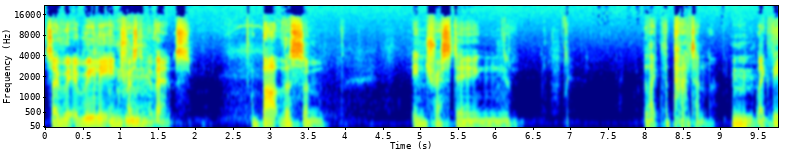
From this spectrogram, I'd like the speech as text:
so re- really interesting events, but there's some interesting, like the pattern, mm. like the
